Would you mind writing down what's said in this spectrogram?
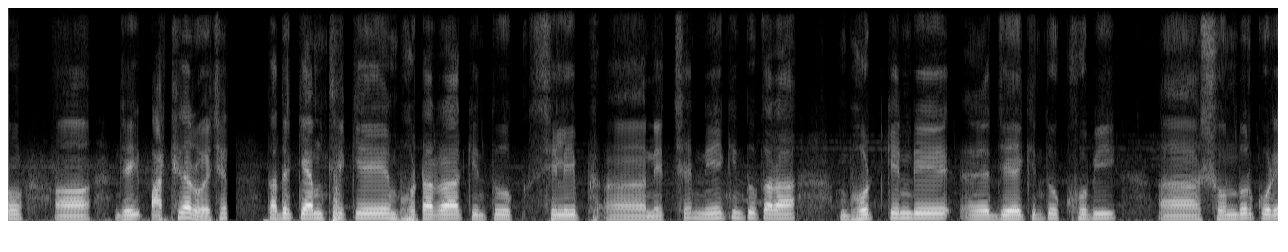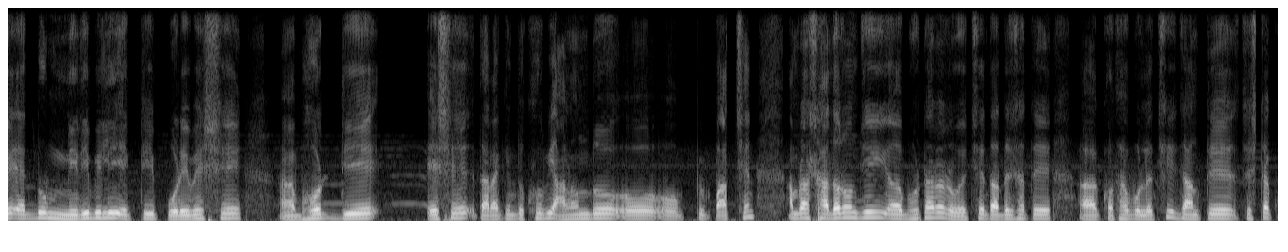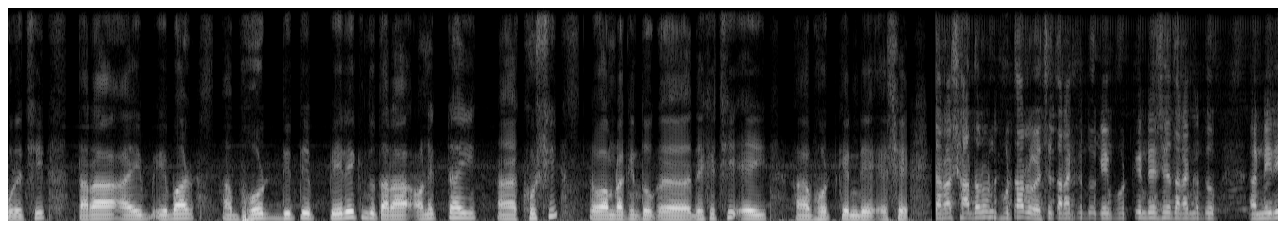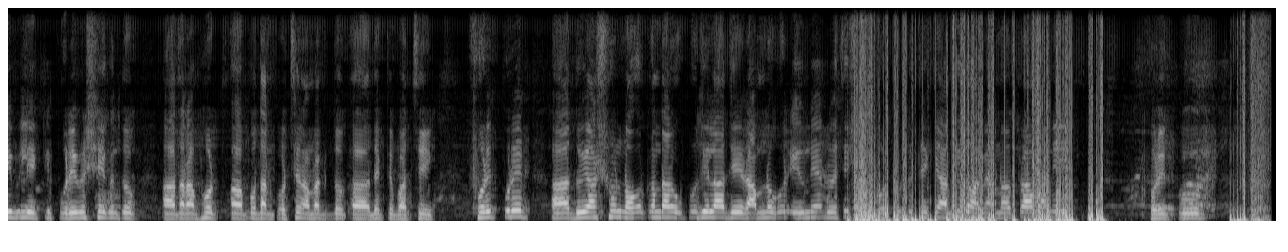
যেই প্রার্থীরা রয়েছেন, তাদের ক্যাম্প থেকে ভোটাররা কিন্তু স্লিপ নিচ্ছেন। নিয়ে কিন্তু তারা ভোট কেন্দ্রে যে কিন্তু খুবই সুন্দর করে একদম নিরিবিলি একটি পরিবেশে ভোট দিয়ে এসে তারা কিন্তু খুবই আনন্দ পাচ্ছেন। আমরা সাধারণ যেই ভোটাররা রয়েছে তাদের সাথে কথা বলেছি, জানতে চেষ্টা করেছি। তারা এবার ভোট দিতে পেরে কিন্তু তারা অনেকটাই খুশি। তো আমরা কিন্তু দেখেছি এই ভোট কেন্দ্রে এসে। যারা সাধারণ ভোটার রয়েছে তারা কিন্তু এই ভোট কেন্দ্রে এসে তারা কিন্তু নিরিবিলি একটি পরিবেশে কিন্তু তারা ভোট প্রদান করছেন। আমরা কিন্তু দেখতে পাচ্ছি ফরিদপুরের দুই আসন নগরকান্দার উপজেলা যে রামনগর ইউনিয়ন রয়েছে, সেই ফরিদপুর থেকে আমি তো আমি আমার প্রামাণিক, ফরিদপুর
